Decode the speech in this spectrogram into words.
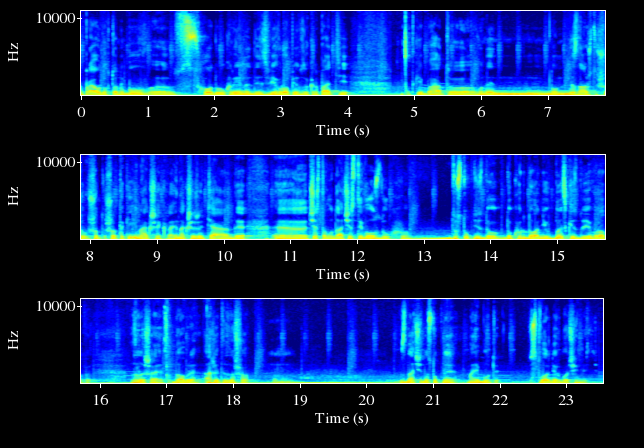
Направду, хто не був е, з сходу України, десь в Європі, в Закарпатті, таких багато. Вони ну, не знали, що, що, що, що таке інакший край, інакше життя, де е, чиста вода, чистий воздух, доступність до, до кордонів, близькість до Європи залишається. Добре, а жити за що? Значить, наступне має бути створення робочих місць.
